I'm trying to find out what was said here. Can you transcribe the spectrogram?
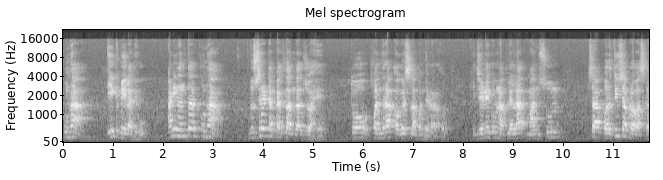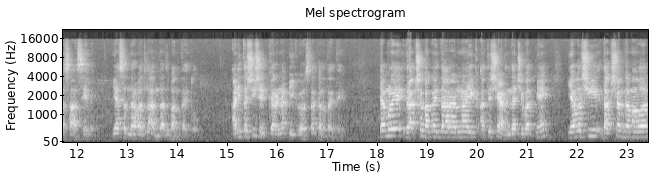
पुन्हा एक मेला देऊ. आणि नंतर पुन्हा दुसऱ्या टप्प्यातला अंदाज जो आहे तो पंधरा ऑगस्टला आपण देणार आहोत. की जेणेकरून आपल्याला मान्सूनचा परतीचा प्रवास कसा असेल या संदर्भातला अंदाज बांधता येतो. आणि तशी शेतकऱ्यांना पीक व्यवस्था करता येते. त्यामुळे द्राक्ष बागायतदारांना एक अतिशय आनंदाची बातमी आहे. यावर्षी द्राक्ष हंगामावर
